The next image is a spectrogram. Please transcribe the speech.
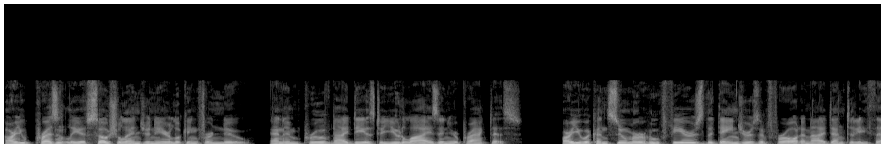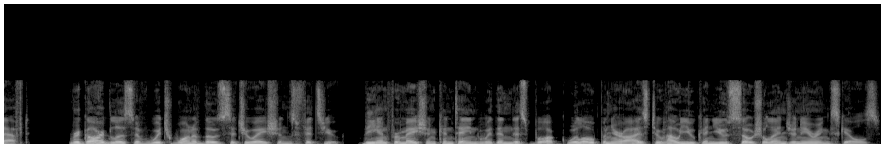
Are you presently a social engineer looking for new and improved ideas to utilize in your practice? Are you a consumer who fears the dangers of fraud and identity theft? Regardless of which one of those situations fits you, the information contained within this book will open your eyes to how you can use social engineering skills.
